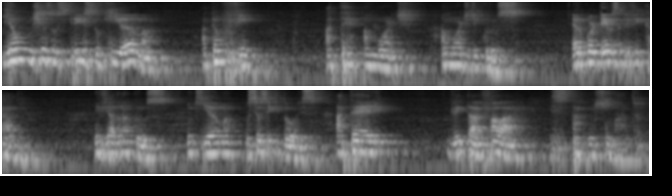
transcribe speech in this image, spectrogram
E é um Jesus Cristo que ama até o fim, até a morte, a morte de cruz. Era o cordeiro sacrificado, enviado na cruz, em que ama os seus seguidores, até ele gritar, falar: está consumado.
